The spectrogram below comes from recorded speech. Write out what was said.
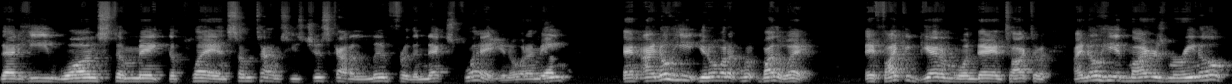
that he wants to make the play, and sometimes he's just got to live for the next play. You know what I mean? And I know he. You know what? By the way, if I could get him one day and talk to him, I know he admires Marino.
